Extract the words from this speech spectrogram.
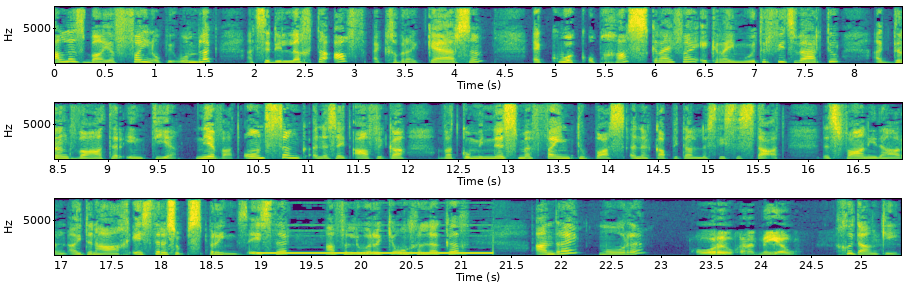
alles baie fyn op die oomblik. Ek sit die ligte af, ek gebruik kersse. Ek kook op gas, skryf hy. Ek ry motorfiets werk toe. Ek drink water en tee. Nee wat? Ons sink in 'n Suid-Afrika wat kommunisme fyn toepas in 'n kapitalistiese staat. Dis Fani daar in Uitenhaag. Esther is op Springs. Esther, maar verloor ek jou ongelukkig. Andre, môre? Môre, hoe gaan dit met jou? Goed, dankie.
